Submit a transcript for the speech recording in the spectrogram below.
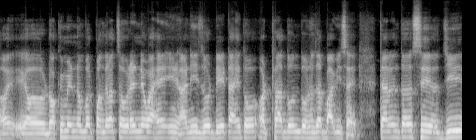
डॉक्युमेंट नंबर पंधरा चौऱ्याण्णव आहे आणि जो डेट आहे तो अठरा दोन दोन हजार बावीस आहे. त्यानंतर से जी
